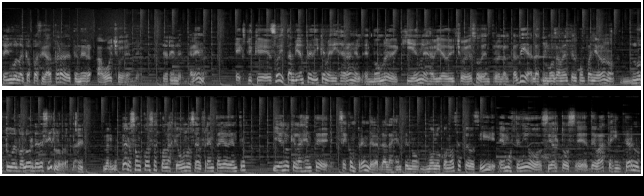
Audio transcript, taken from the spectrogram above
tengo la capacidad para detener a ocho de, de, de, arena. de arena. Expliqué eso y también pedí que me dijeran el, el, nombre de quién les había dicho eso dentro de la alcaldía. Lastimosamente el compañero no, no tuvo el valor de decirlo, ¿verdad? Sí. Pero son cosas con las que uno se enfrenta allá adentro y es lo que la gente se comprende, ¿verdad? La gente no, no lo conoce, pero sí hemos tenido ciertos eh, debates internos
